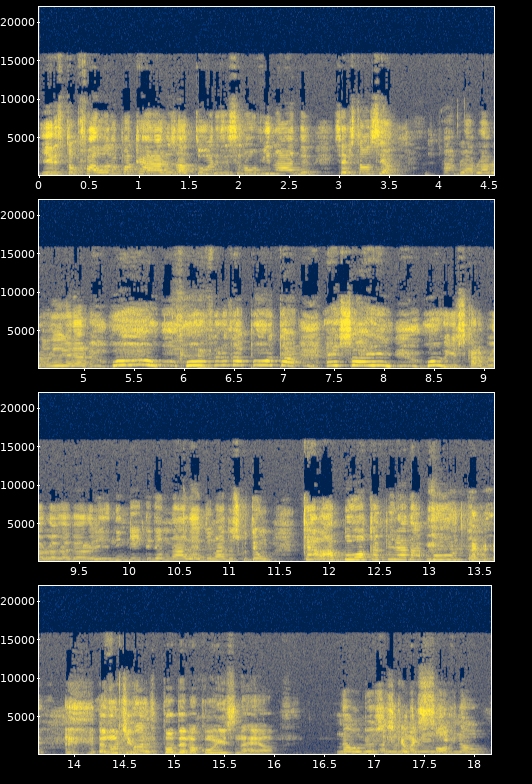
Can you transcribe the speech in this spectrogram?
e eles estão falando pra caralho os atores e você não ouve nada. Se eles estão assim, ó. Ah, blá blá blá. E a galera. Uh, uh, filho da puta! É isso aí! Uh, e os caras blá blá blá blá. E ninguém entendendo nada. Aí do nada eu escutei um. Cala a boca, filha da puta! Eu não tive Mano. muito problema com isso, na real. Não, o meu Acho cinema que é mais não tive, não.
